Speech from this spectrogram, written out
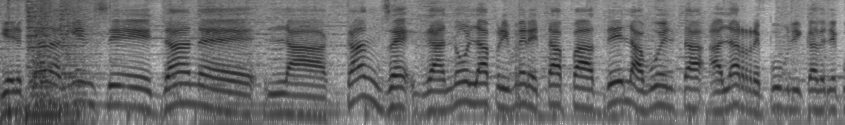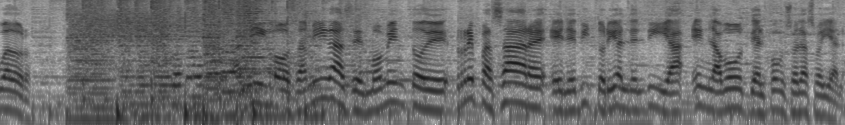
Y el canadiense Jan eh, Lacanze ganó la primera etapa de la vuelta a la República del Ecuador. Amigos, amigas, es momento de repasar el editorial del día en la voz de Alfonso Lazoyala.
